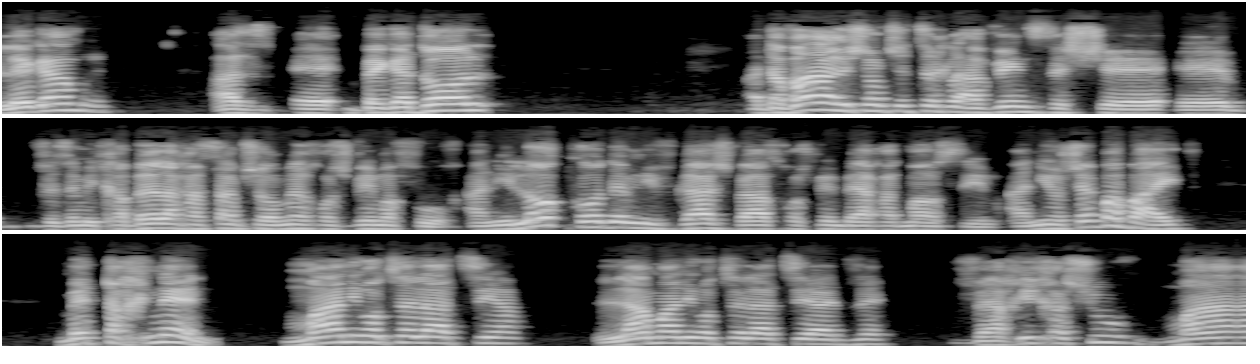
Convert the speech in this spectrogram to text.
לגמרי. אז uh, בגדול, הדבר הראשון שצריך להבין זה ש... Uh, וזה מתחבר לחסם שאומר חושבים הפוך. אני לא קודם נפגש ואז חושבים ביחד מה עושים. אני יושב בבית, מתכנן מה אני רוצה להציע, למה אני רוצה להציע את זה, והכי חשוב, מה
